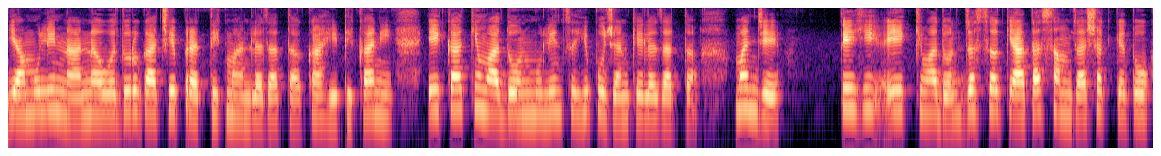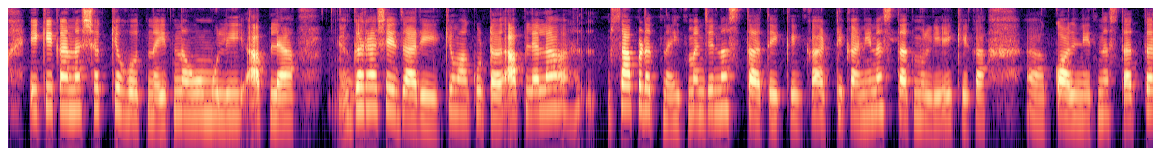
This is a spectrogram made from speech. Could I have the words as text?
या मुलींना नवदुर्गाचे प्रतीक मानलं जातं. काही ठिकाणी एका किंवा दोन मुलींचंही पूजन केलं जातं. म्हणजे तेही एक किंवा दोन. जसं की आता समजा शक्यतो एकेकांना शक्य होत नाहीत नऊ मुली आपल्या घराशेजारी किंवा कुठं आपल्याला सापडत नाहीत. म्हणजे नसतात एकेका ठिकाणी नसतात मुली एकेका कॉलनीत नसतात. तर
